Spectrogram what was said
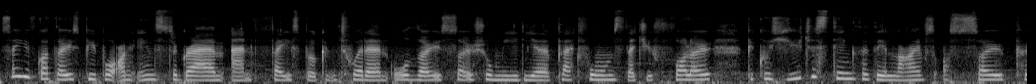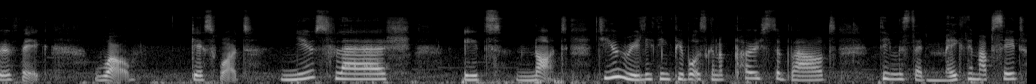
So, you've got those people on Instagram and Facebook and Twitter and all those social media platforms that you follow because you just think that their lives are so perfect. Well, guess what? Newsflash it's not. Do you really think people is going to post about things that make them upset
